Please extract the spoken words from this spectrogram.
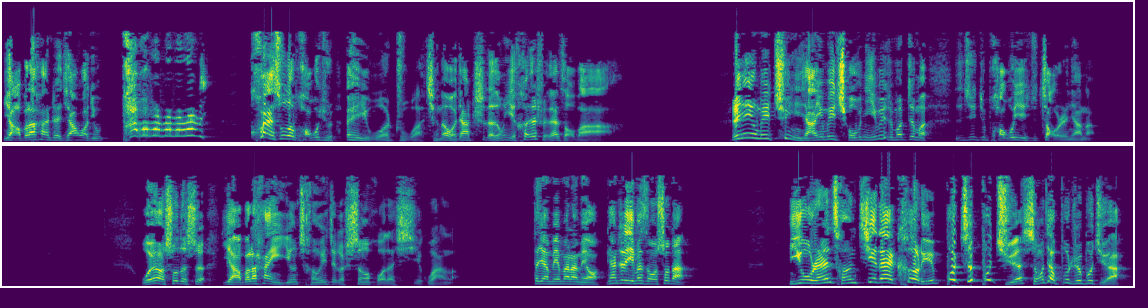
亚伯拉罕这家伙，就啪啪啪啪啪啪的快速的跑过去了。哎，我主啊，请到我家吃点东西、喝点水再走吧。人家又没去你家，又没求你，为什么这么就就跑过去去找人家呢？我要说的是，亚伯拉罕已经成为这个生活的习惯了。大家明白了没有？你看这里面怎么说的？有人曾接待客旅，不知不觉。什么叫不知不觉？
